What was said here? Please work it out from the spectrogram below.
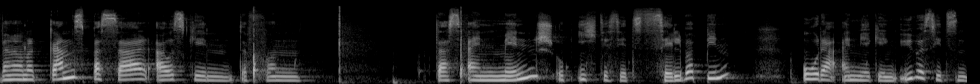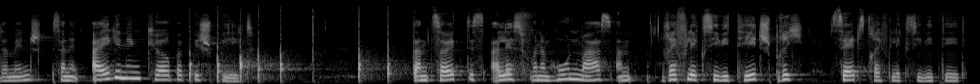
Wenn wir mal ganz basal ausgehen davon, dass ein Mensch, ob ich das jetzt selber bin oder ein mir gegenüber sitzender Mensch, seinen eigenen Körper bespielt, dann zeugt das alles von einem hohen Maß an Reflexivität, sprich Selbstreflexivität.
